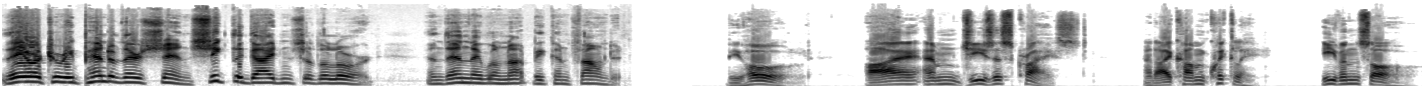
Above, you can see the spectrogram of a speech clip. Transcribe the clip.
They are to repent of their sins, seek the guidance of the Lord, and then they will not be confounded. Behold, I am Jesus Christ, and I come quickly. Even so.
